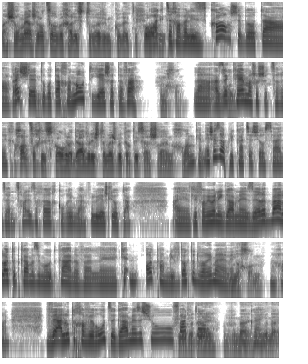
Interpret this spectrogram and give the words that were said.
מה שאומר שלא צריך בכלל להסתובב עם קודי קופון. רק צריך אבל לזכור שבאותה רשת או באותה חנות יש הטבה. נכון. לא, אז זה נכון. כן משהו שצריך. נכון, צריך לזכור ולדעת ולהשתמש בכרטיס האשראי הנכון. כן, יש איזו אפליקציה שעושה את זה, אני צריכה להיזכר איך קוראים לה, אפילו יש לי אותה. אז לפעמים אני גם נעזרת בה, לא יודעת כמה זה מעודכן, אבל אה, כן, עוד פעם, לבדוק את הדברים האלה. נכון, נכון. ועלות החברות זה גם איזשהו פקטור? בוודאי, בוודאי, אוקיי. בוודאי.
